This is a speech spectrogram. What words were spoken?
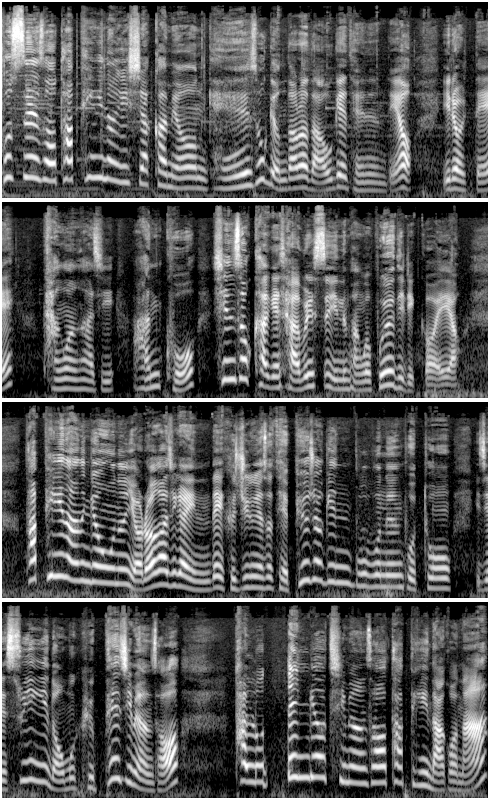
코스에서 탑핑이 나기 시작하면 계속 연달아 나오게 되는데요. 이럴 때 당황하지 않고 신속하게 잡을 수 있는 방법 보여드릴 거예요. 탑핑이 나는 경우는 여러 가지가 있는데 그 중에서 대표적인 부분은 보통 이제 스윙이 너무 급해지면서 팔로 당겨 치면서 탑핑이 나거나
